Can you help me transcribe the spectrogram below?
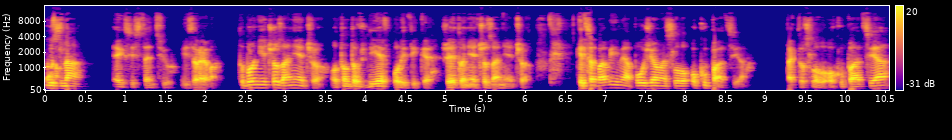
uzná existenciu Izraela. To bolo niečo za niečo. O tomto vždy je v politike, že je to niečo za niečo. Keď sa bavíme a používame slovo okupácia, takto slovo okupácia,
